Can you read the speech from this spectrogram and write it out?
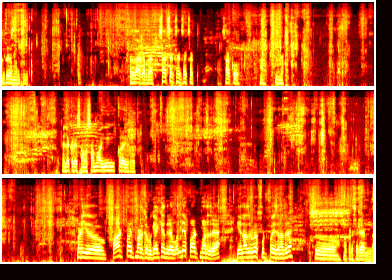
ಈ ಕಡೆ ಮಾಡ್ತೀನಿ ಅರ್ಧ ಅರ್ಧ. ಸಾಕು ಸಾಕು ಸಾಕು ಸಾಕು ಸಾಕು. ಸಾಕು. ಹಾಂ ಇಲ್ಲ ಎಲ್ಲ ಕಡೆ ಸಮ, ಸಮವಾಗಿ ಈಕ್ವಲಾಗಿರ್ಬೇಕು ನೋಡಿ, ಇದು ಪಾರ್ಟ್ ಪಾರ್ಟ್ ಮಾಡ್ಕೋಬೇಕು. ಯಾಕೆಂದರೆ ಒಂದೇ ಪಾರ್ಟ್ ಮಾಡಿದ್ರೆ ಏನಾದರೂ ಫುಡ್ ಪಾಯ್ಸನ್ ಆದರೆ, ಆ ಕಡೆ ಸರಿಯಾಗಿಲ್ಲ.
